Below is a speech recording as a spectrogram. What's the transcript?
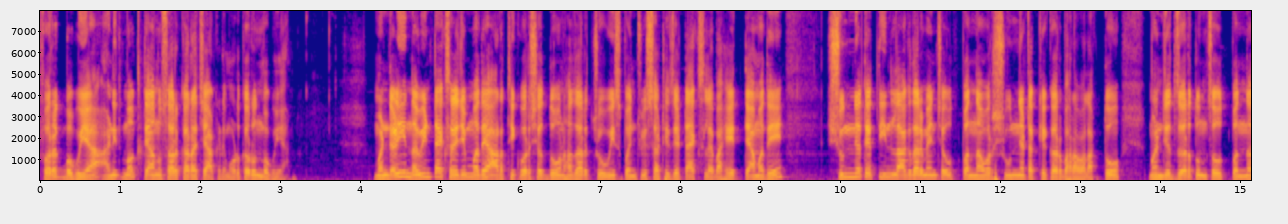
फरक बघूया आणि मग त्यानुसार कराची आकडेमोड करून बघूया. मंडळी नवीन टॅक्स रेजिममध्ये आर्थिक वर्ष दोन हजार चोवीस पंचवीससाठी जे टॅक्स लॅब आहेत त्यामध्ये शून्य ते तीन लाख दरम्यानच्या उत्पन्नावर शून्य टक्के कर भरावा लागतो. म्हणजे जर तुमचं उत्पन्न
